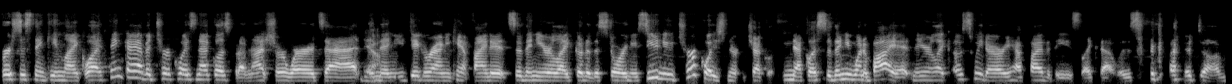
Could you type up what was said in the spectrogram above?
versus thinking like, well, I think I have a turquoise necklace, but I'm not sure where it's at. Yeah. And then you dig around, you can't find it. So then you're like, go to the store and you see a new turquoise ne- necklace. So then you want to buy it. And then you're like, oh, sweet, I already have five of these. Like that was kind of dumb.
